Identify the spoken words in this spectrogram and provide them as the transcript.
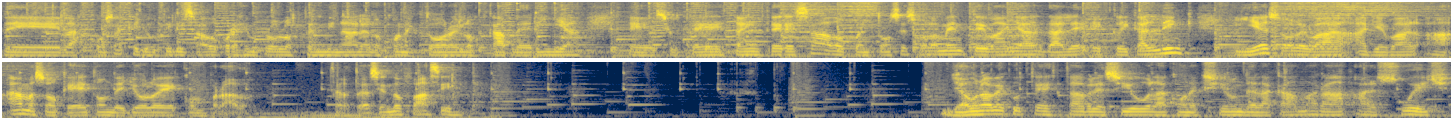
de las cosas que yo he utilizado, por ejemplo, los terminales, los conectores, los cablerías. Eh, si usted está interesado, pues entonces solamente vaya a darle clic al link y eso le va a llevar a Amazon, que es donde yo lo he comprado. Se lo estoy haciendo fácil. Ya una vez que usted estableció la conexión de la cámara al switch,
